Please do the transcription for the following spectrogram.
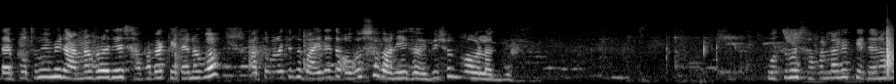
তাই প্রথমে আমি রান্নাঘরে দিয়ে ছাপাটা কেটে নেব। আর তোমরা কিন্তু বাড়িতে তো অবশ্যই বানিয়ে খাবে, ভীষণ ভালো লাগবে। প্রথমে শাপলাকে কেটে নেব।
